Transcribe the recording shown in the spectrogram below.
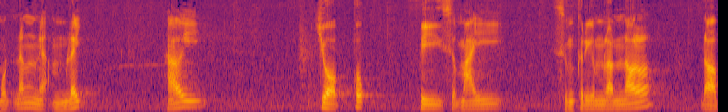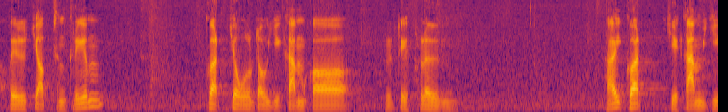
មុទ្រហ្នឹងអ្នករំលេចហើយជាប់គុកពីសម័យសង្គ្រាមលន់នល់ដល់ពេលចប់សង្គ្រាមគាត់ចូលទៅជាកម្មករប្រទេសភ្លើង ហើយគាត់ជាកម្ពុជា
